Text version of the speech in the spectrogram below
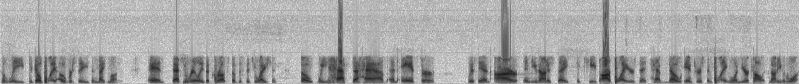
to leave to go play overseas and make money. And that's really the crux of the situation. So we have to have an answer within our in the United States to keep our players that have no interest in playing one year college, not even one.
